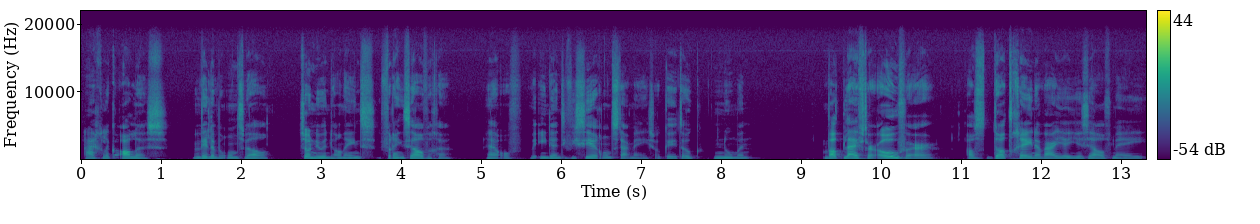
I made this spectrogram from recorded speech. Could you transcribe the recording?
eigenlijk alles willen we ons wel zo nu en dan eens vereenzelvigen. Of we identificeren ons daarmee, zo kun je het ook noemen. Wat blijft er over als datgene waar je jezelf mee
